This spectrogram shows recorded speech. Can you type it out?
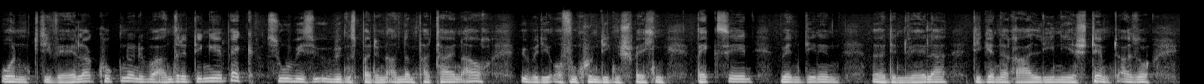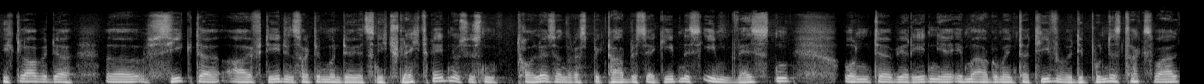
Und die Wähler gucken dann über andere Dinge weg, so wie sie übrigens bei den anderen Parteien auch über die offenkundigen Schwächen wegsehen, wenn denen äh, den Wähler die Generallinie stimmt stimmt. Also ich glaube, der äh, Sieg der AfD, den sollte man dir jetzt nicht schlecht reden. Es ist ein tolles, ein respektables Ergebnis im Westen. Und äh, wir reden hier immer argumentativ über die Bundestagswahl.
